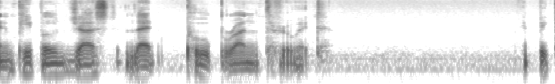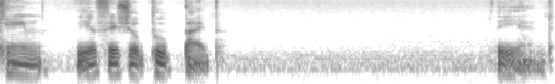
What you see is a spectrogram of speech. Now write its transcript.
And people just let poop run through it. It became the official poop pipe. The end.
